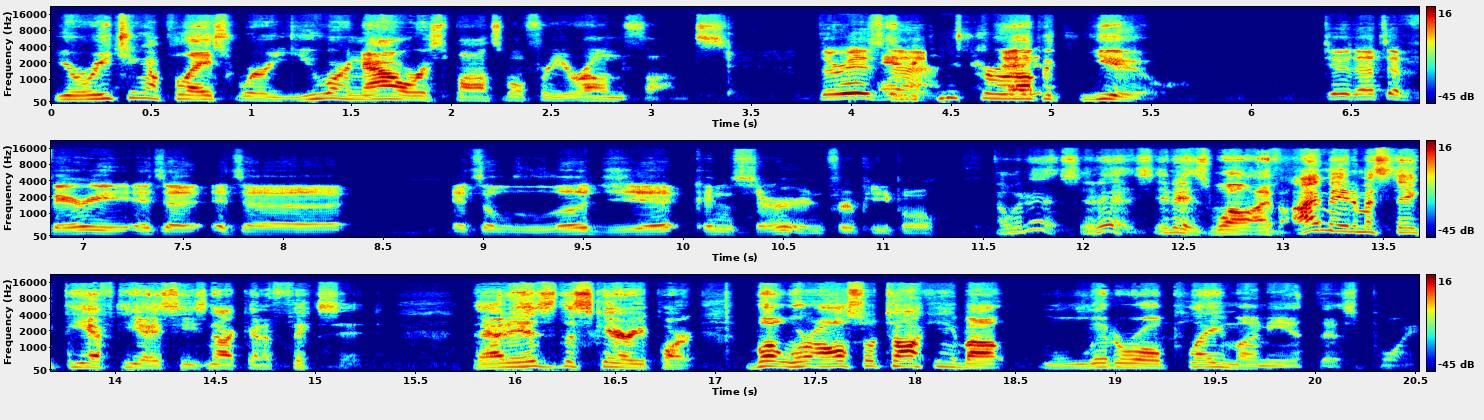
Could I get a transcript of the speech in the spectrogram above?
you're reaching a place where you are now responsible for your own funds. There is And that. if you screw And- up, it's you. dude that's a very it's a it's a it's a legit concern for people Oh, it is. It is. It is. Well, if I made a mistake, the FDIC is not going to fix it. That is the scary part. But we're also talking about literal play money at this point.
